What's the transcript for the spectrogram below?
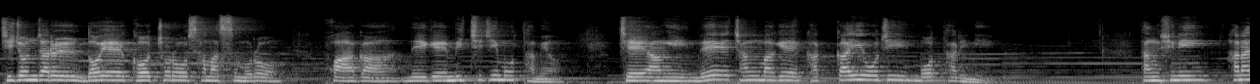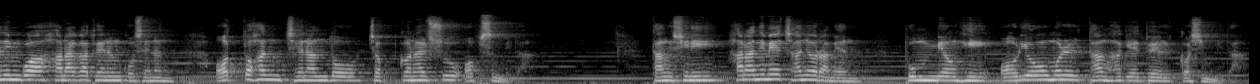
지존자를 너의 거처로 삼았으므로 화가 내게 미치지 못하며 재앙이 내 장막에 가까이 오지 못하리니 당신이 하나님과 하나가 되는 곳에는 어떠한 재난도 접근할 수 없습니다. 당신이 하나님의 자녀라면 분명히 어려움을 당하게 될 것입니다.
